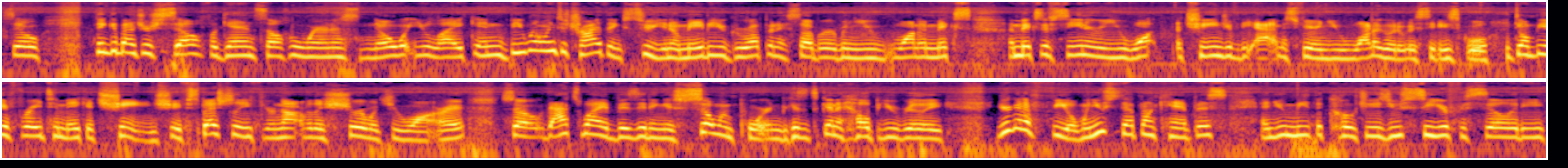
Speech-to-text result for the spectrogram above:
So think about yourself again, self awareness, know what you like, and be willing to try things too. You know, maybe you grew up in a suburb and you want to mix a mix of scenery, you want a change of the atmosphere, and you want to go to a city school. Don't be afraid to make a change, especially if you're not really sure what you want, right? So that's why visiting is so important because it's going to help you really. You're going to feel when you step on campus and you meet the coaches, you see your facility,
